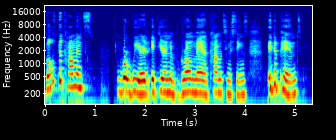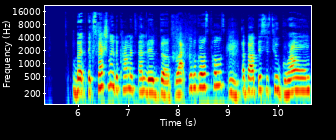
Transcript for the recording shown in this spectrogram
both the comments were weird. If you're a grown man commenting these things it depends but especially the comments under the black little girl's post about this is too grown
